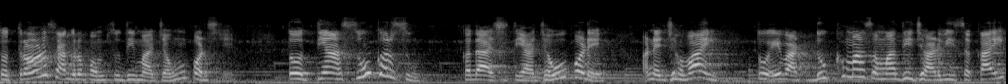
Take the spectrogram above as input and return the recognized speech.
તો ત્રણ સાગરોપમ સુધીમાં જવું પડશે. તો ત્યાં શું કરશું? કદાચ ત્યાં જવું પડે અને જવાય તો એવા દુઃખમાં સમાધિ જાળવી શકાય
